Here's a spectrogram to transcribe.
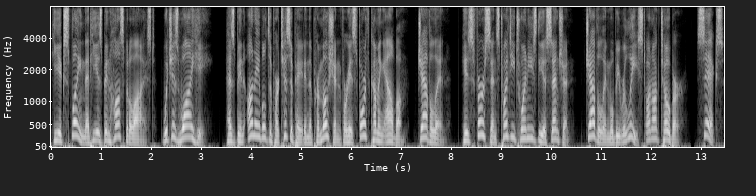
he explained that he has been hospitalized, which is why he has been unable to participate in the promotion for his forthcoming album, Javelin. His first since 2020's The Ascension, Javelin will be released on October 6.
